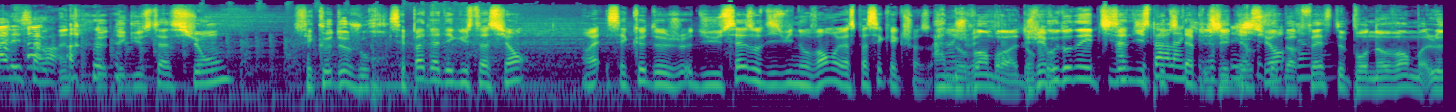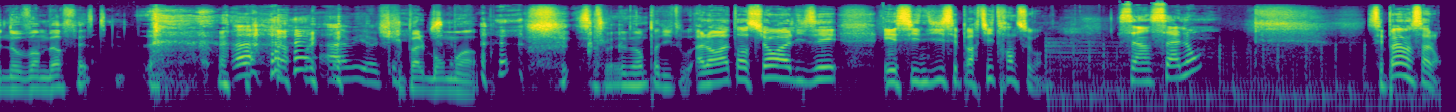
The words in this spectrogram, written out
allez Sarah. Un truc de dégustation. C'est que deux jours. C'est pas de la dégustation. Ouais, c'est que de- du 16 au 18 novembre, il va se passer quelque chose. Ah, Je vais- novembre. Je donc vais au- vous donner des petits Ah, indices petit à à petit. J'ai dit bien sûr. Oktoberfest pour novembre, le Novemberfest. Ah oui, ok. Je suis pas le bon mois. non, pas du tout. Alors attention, Alizé et Cindy, c'est parti, 30 secondes. C'est un salon? C'est pas un salon.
